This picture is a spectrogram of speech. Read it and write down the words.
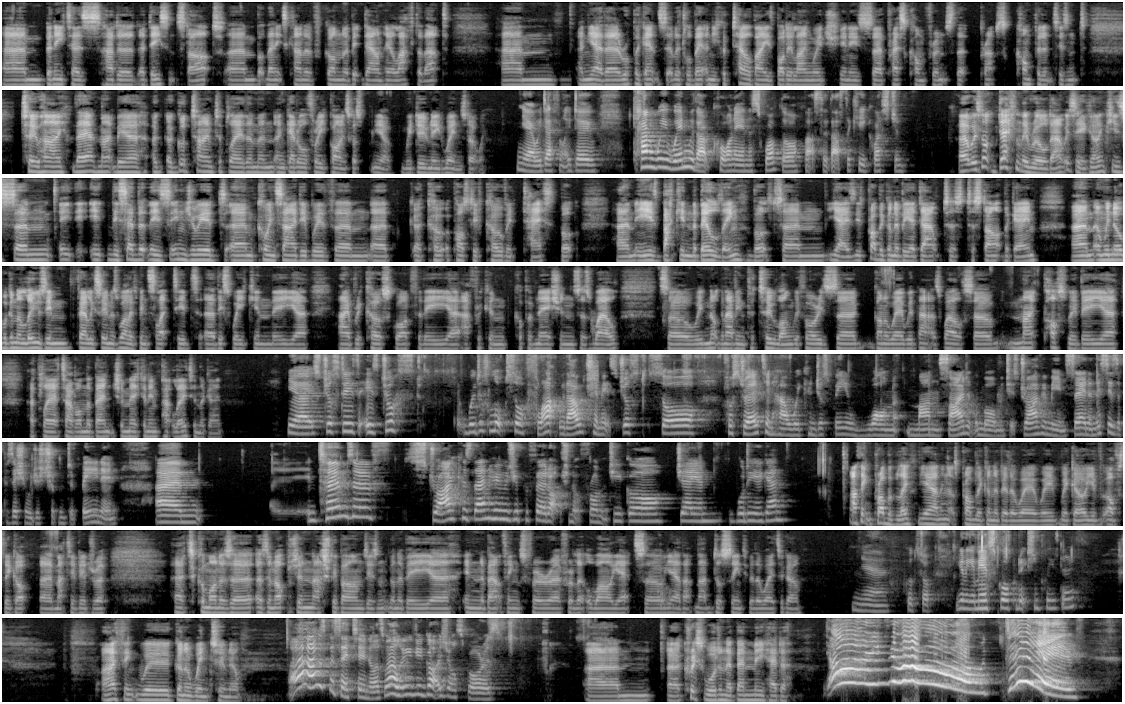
Um, Benitez had a, a decent start, um, but then it's kind of gone a bit downhill after that. Um, and yeah, they're up against it a little bit, and you could tell by his body language in his uh, press conference that perhaps confidence isn't too high there. Might be a, a, good time to play them and, and get all three points because you know we do need wins, don't we? Yeah, we definitely do. Can we win without Cornet in the squad, though? That's the, that's the key question. Uh, well, he's not definitely ruled out, is he? I think he's. Um, he, they said that his injury had um, coincided with um, a, a, co- a, positive COVID test, but um, he is back in the building, but um, yeah, he's, he's, probably going to be a doubt to, to start the game. Um, and we know we're going to lose him fairly soon as well. He's been selected uh, this week in the uh, Ivory Coast squad for the uh, African Cup of Nations as well. So we're not going to have him for too long before he's uh, gone away with that as well. So might possibly be uh, a player to have on the bench and make an impact late in the game. Yeah, it's just is it's just we just look so flat without him. It's just so frustrating how we can just be one man side at the moment. It's driving me insane, and this is a position we just shouldn't have been in. Um, in terms of strikers, then who is your preferred option up front? Do you go Jay and Woody again? I think probably, yeah. I think that's probably going to be the way we, we go. You've obviously got uh, Matty Vydra uh, to come on as a as an option. Ashley Barnes isn't going to be uh, in and about things for uh, for a little while yet. So yeah, that, that does seem to be the way to go. Yeah, good stuff. You're going to give me a score prediction, please, Dave? I think we're going to win 2 0. Ah, I was going to say 2 0 as well. Who have you got as your scorers? Um, uh, Chris Wood and a Ben Mee header. Dave!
